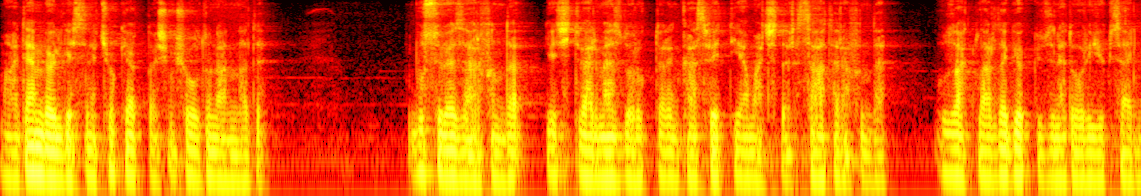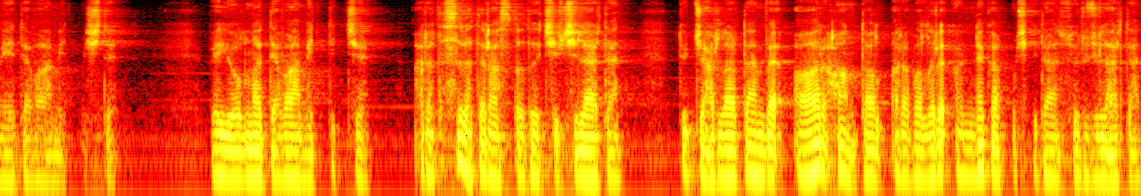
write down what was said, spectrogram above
maden bölgesine çok yaklaşmış olduğunu anladı. Bu süre zarfında geçit vermez dorukların kasvettiği amaçları sağ tarafında, uzaklarda gökyüzüne doğru yükselmeye devam etmişti. Ve yoluna devam ettikçe arada sırada rastladığı çiftçilerden, tüccarlardan ve ağır hantal arabaları önüne katmış giden sürücülerden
